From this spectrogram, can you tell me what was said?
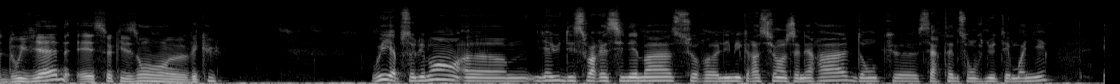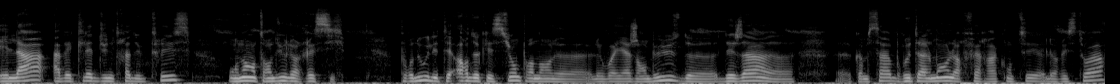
d'où ils viennent et ce qu'ils ont euh, vécu? Oui, absolument. il y a eu des soirées cinéma sur l'immigration en général, donc certaines sont venues témoigner. Et là, avec l'aide d'une traductrice, on a entendu leur récit. Pour nous, il était hors de question pendant le, voyage en bus de déjà, comme ça, brutalement leur faire raconter leur histoire.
